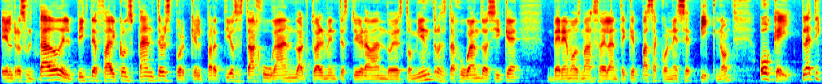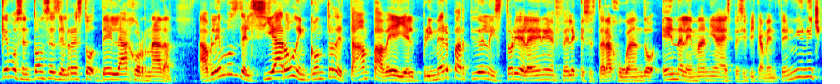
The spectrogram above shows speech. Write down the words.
el resultado del pick de Falcons Panthers porque el partido se está jugando actualmente. Estoy grabando esto mientras está jugando, así que veremos más adelante qué pasa con ese pick, ¿no? Ok, platiquemos entonces del resto de la jornada. Hablemos del Seattle en contra de Tampa Bay, el primer partido en la historia de la NFL que se estará jugando en Alemania, específicamente en Múnich,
